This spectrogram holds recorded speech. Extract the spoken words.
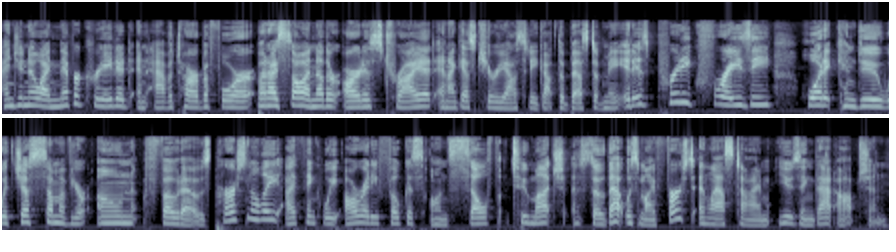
And you know, I never created an avatar before, but I saw another artist try it, and I guess curiosity got the best of me. It is pretty crazy what it can do with just some of your own photos. Personally, I think we already focus on self too much, so that was my first and last time using that option.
